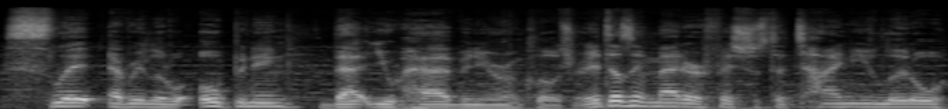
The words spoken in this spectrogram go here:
slit, every little opening that you have in your enclosure. It doesn't matter if it's just a tiny little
